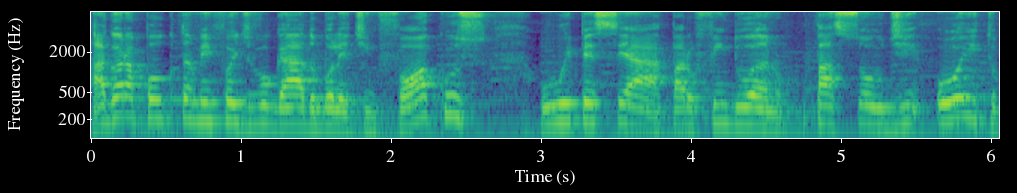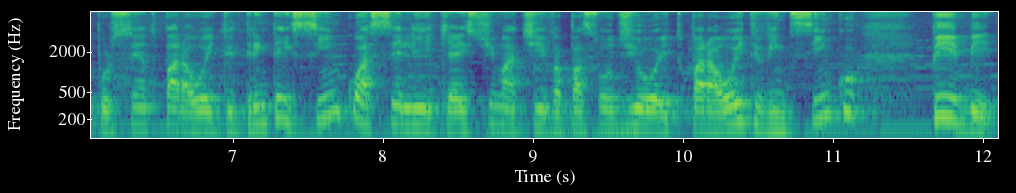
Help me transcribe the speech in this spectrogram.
Agora há pouco também foi divulgado o Boletim Focus. O IPCA para o fim do ano passou de 8% para 8,35%, a Selic, a estimativa, passou de 8% para 8,25%. PIB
